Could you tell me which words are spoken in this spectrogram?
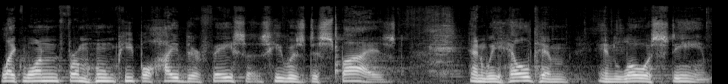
Like one from whom people hide their faces, he was despised, and we held him in low esteem.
